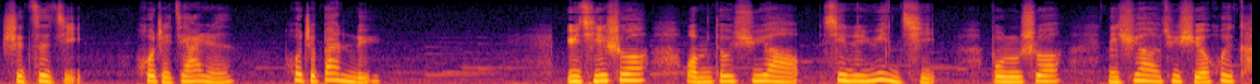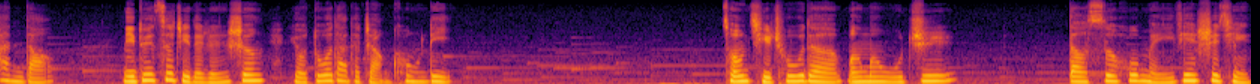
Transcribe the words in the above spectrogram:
是自己，或者家人，或者伴侣？与其说我们都需要信任运气，不如说你需要去学会看到，你对自己的人生有多大的掌控力。从起初的懵懵无知，到似乎每一件事情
